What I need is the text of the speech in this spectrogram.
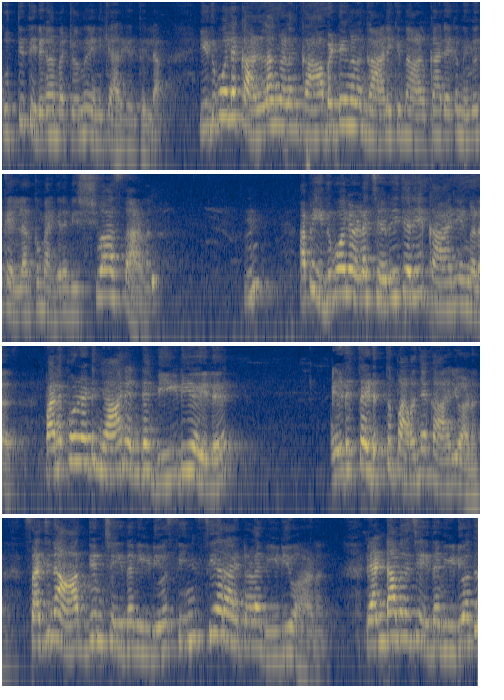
കുത്തി തിരുകാൻ പറ്റുമെന്ന് എനിക്ക് അറിയത്തില്ല ഇതുപോലെ കള്ളങ്ങളും കാപട്യങ്ങളും കാണിക്കുന്ന ആൾക്കാരെയൊക്കെ നിങ്ങൾക്ക് എല്ലാവർക്കും ഭയങ്കര വിശ്വാസമാണ്. അപ്പൊ ഇതുപോലെയുള്ള ചെറിയ ചെറിയ കാര്യങ്ങൾ പലപ്പോഴായിട്ട് ഞാൻ എന്റെ വീഡിയോയിൽ എടുത്തെടുത്ത് പറഞ്ഞ കാര്യമാണ്. സജിന ആദ്യം ചെയ്ത വീഡിയോ സിൻസിയർ ആയിട്ടുള്ള വീഡിയോ ആണ്. രണ്ടാമത് ചെയ്ത വീഡിയോ അത്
